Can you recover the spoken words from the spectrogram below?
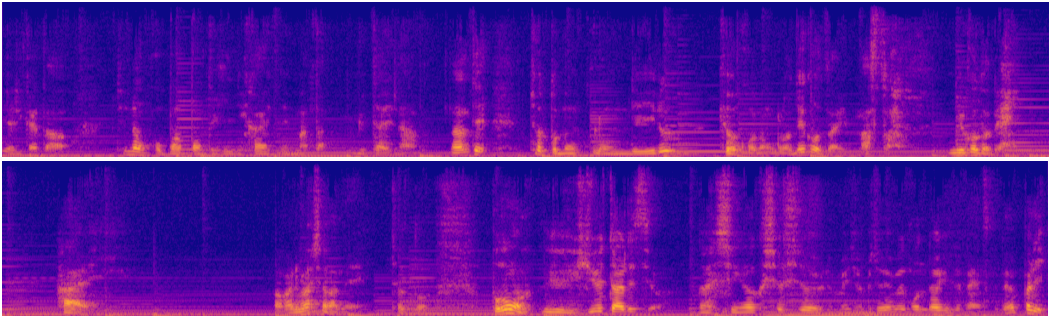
ー、やり方っていうのをこう抜本的に変えてまたみたいな、なんで、ちょっと目論んでいる今日この頃でございますということで、はい。わかりましたかねちょっと、僕も言うとあれですよ。進学書指導よりめちゃめちゃ読み込んだわけじゃないですけど、やっぱり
